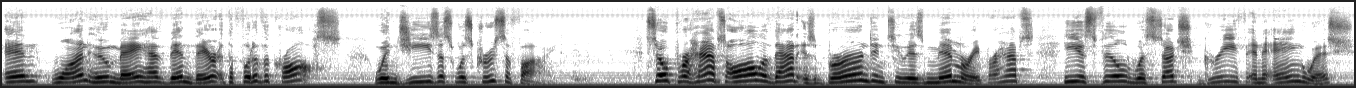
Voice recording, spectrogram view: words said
And one who may have been there at the foot of the cross when Jesus was crucified. So perhaps all of that is burned into his memory. Perhaps he is filled with such grief and anguish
